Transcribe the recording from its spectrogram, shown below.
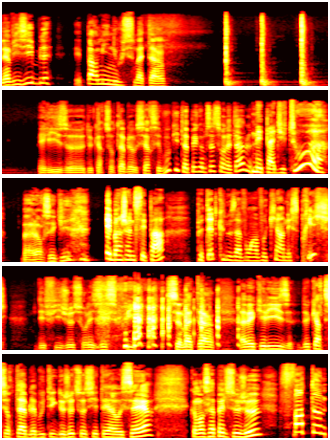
L'invisible est parmi nous ce matin. Élise euh, de carte sur table à Auxerre, c'est vous qui tapez comme ça sur la table? Mais pas du tout. Bah alors c'est qui? Eh ben, je ne sais pas. Peut-être que nous avons invoqué un esprit. Défi jeu sur les esprits ce matin avec Élise de carte sur table, la boutique de jeux de société à Auxerre. Comment s'appelle ce jeu? Phantom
